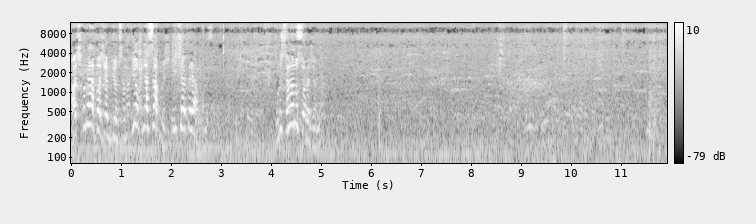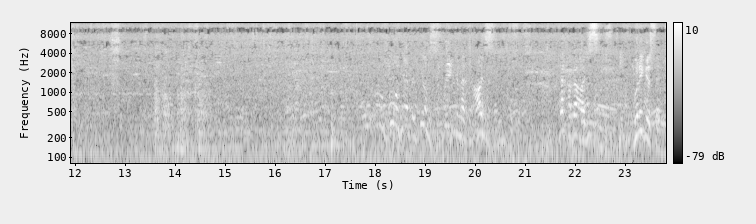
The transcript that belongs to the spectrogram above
Açıklama yapacağım diyorum sana. Yok yasakmış. İçeride yapmıyorsun. Bunu sana mı soracağım ya? Bu ne biliyor musun? Bu hükümetin aciz. Ne kadar acizsiniz. Bunu gösteriyor.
